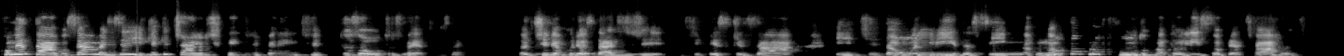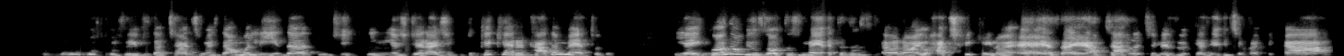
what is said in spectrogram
comentavam assim, ah, mas e aí, o que, que Charlotte tem de diferente dos outros métodos, né? Eu tive a curiosidade de, de pesquisar e de dar uma lida, assim, não tão profundo quanto eu li sobre a Charlotte, os, os livros da Charlotte, mas dar uma lida de, em linhas gerais de, do que, que era cada método. E aí, quando eu vi os outros métodos, ah, não, eu ratifiquei, não é? é? Essa é a Charlotte mesmo que a gente vai ficar,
